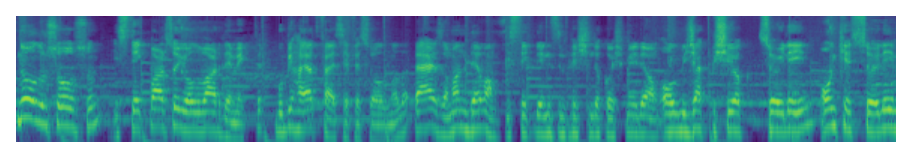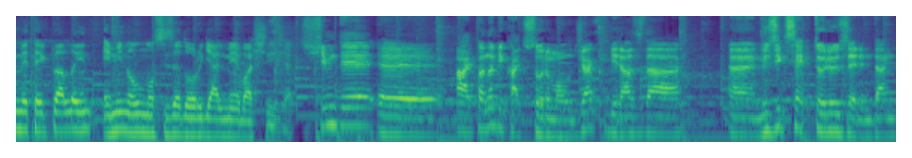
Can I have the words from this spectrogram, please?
ne olursa olsun istek varsa yol var demektir. Bu bir hayat felsefesi olmalı ve her zaman devam. İsteklerinizin peşinde koşmaya devam. Olmayacak bir şey yok. Söyleyin, 10 kez söyleyin ve tekrarlayın. Emin olun o size doğru gelmeye başlayacak. Şimdi e, Alpan'a birkaç sorum olacak. Biraz daha e, müzik sektörü üzerinden.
